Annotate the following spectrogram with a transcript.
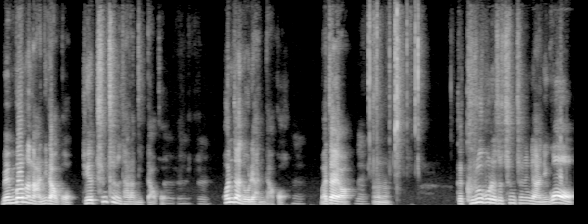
멤버는 아니라고. 뒤에 춤추는 사람이 있다고. 네, 네, 네. 혼자 노래한다고. 네. 맞아요. 네. 응. 그 그룹을 해서 춤추는 게 아니고,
